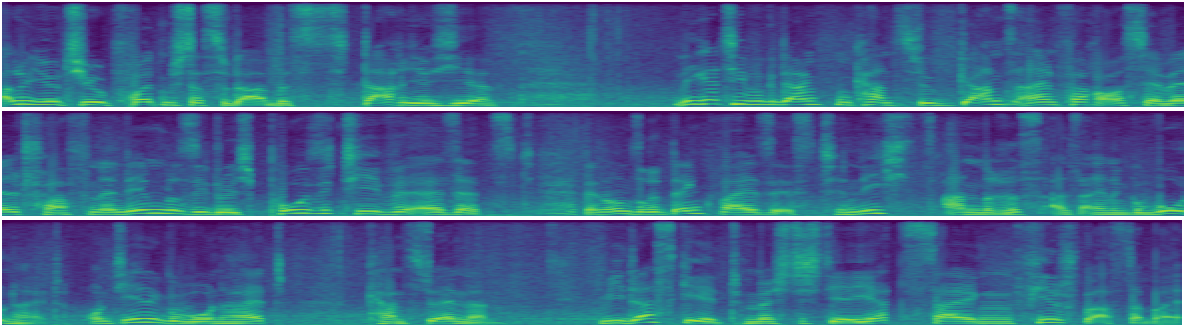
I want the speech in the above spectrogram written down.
Hallo YouTube, freut mich, dass du da bist. Dario hier. Negative Gedanken kannst du ganz einfach aus der Welt schaffen, indem du sie durch positive ersetzt. Denn unsere Denkweise ist nichts anderes als eine Gewohnheit. Und jede Gewohnheit kannst du ändern. Wie das geht, möchte ich dir jetzt zeigen. Viel Spaß dabei.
